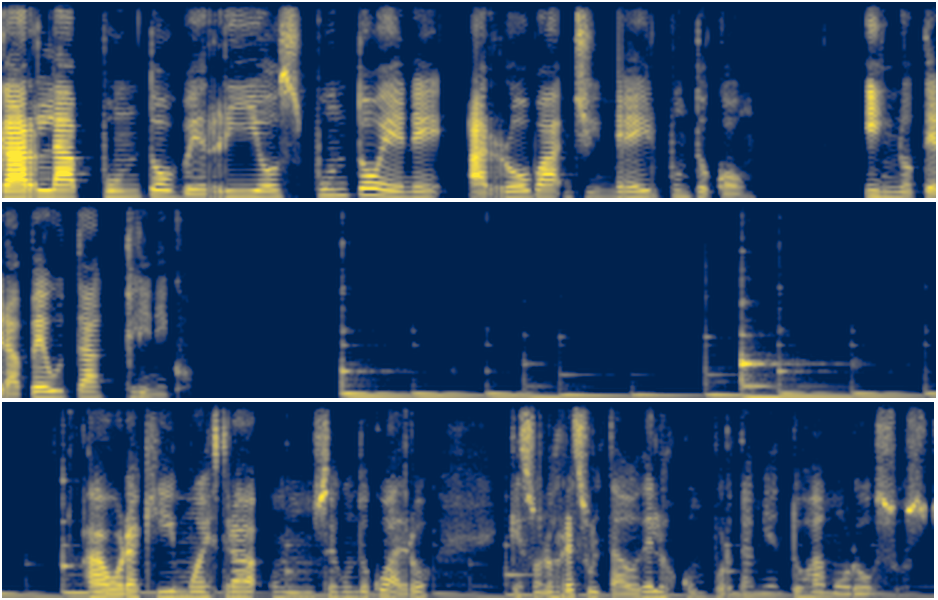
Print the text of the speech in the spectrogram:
carla.berrios.n.gmail.com hipnoterapeuta clínico. Ahora aquí muestra un segundo cuadro que son los resultados de los comportamientos amorosos,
